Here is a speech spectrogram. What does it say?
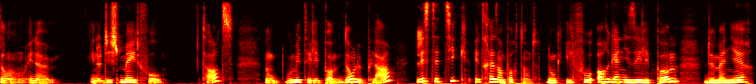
in a, in a dish made for tarts. Donc vous mettez les pommes dans le plat. L'esthétique est très importante. Donc il faut organiser les pommes de manière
